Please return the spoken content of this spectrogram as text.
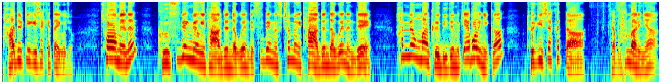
다들 깨기 시작했다 이거죠. 처음에는 그 수백 명이 다 안 된다고 했는데 수백 명 수천 명이 다 안 된다고 했는데 한 명만 그 믿음을 깨버리니까 되기 시작했다. 자 무슨 말이냐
